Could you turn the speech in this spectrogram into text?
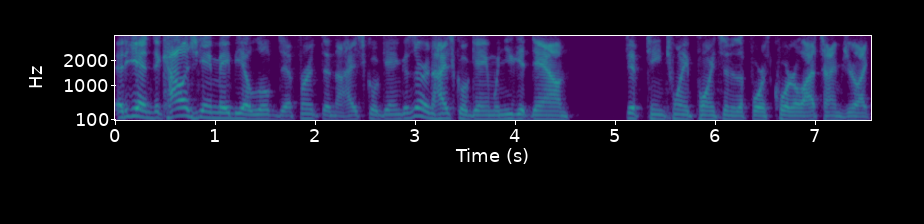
and again, the college game may be a little different than the high school game because they're in the high school game when you get down 15, 20 points into the fourth quarter, a lot of times you're like,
